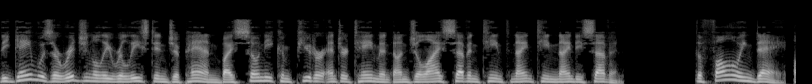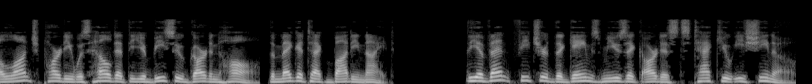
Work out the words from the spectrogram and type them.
The game was originally released in Japan by Sony Computer Entertainment on July 17, 1997. The following day, a launch party was held at the Yebisu Garden Hall, the Megatech Body Night. The event featured the game's music artists Takkyu Ishino,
